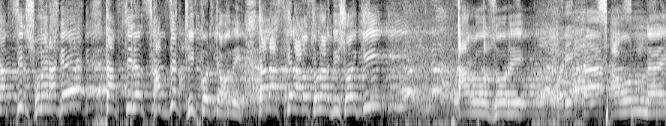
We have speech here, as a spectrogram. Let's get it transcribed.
তাফসির শোনার আগে তাফসিরের সাবজেক্ট ঠিক করতে হবে। তাহলে আজকের আলোচনার বিষয় কি? আরও জোরে। সাউন্ড নাই।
